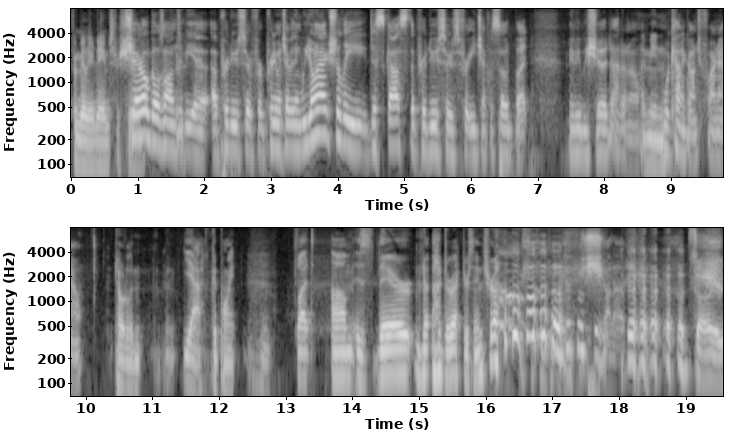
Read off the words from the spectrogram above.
familiar names for sure. Cheryl goes on to be a, a producer for pretty much everything. We don't actually discuss the producers for each episode, but maybe we should. I don't know. I mean- we're kind of gone too far now. totally. Yeah, good point. Mm-hmm. But um, is there a director's intro? Shut up. Sorry.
